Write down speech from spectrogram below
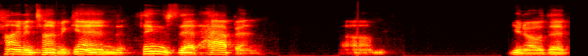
time and time again things that happen. Um, you know that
